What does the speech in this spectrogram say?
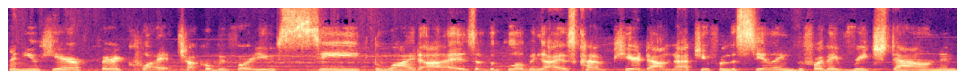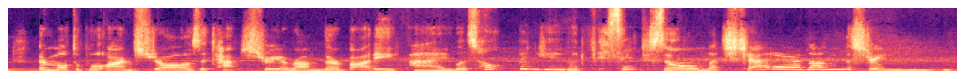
And you hear a very quiet chuckle before you see the wide eyes of the glowing eyes kind of peer down at you from the ceiling before they reach down and their multiple arms draws a tapestry around their body. I was hoping you would visit. So much chatter along the string.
